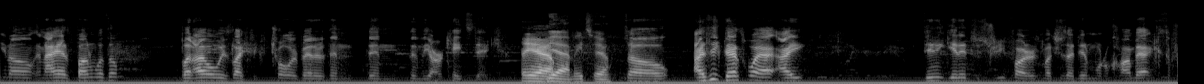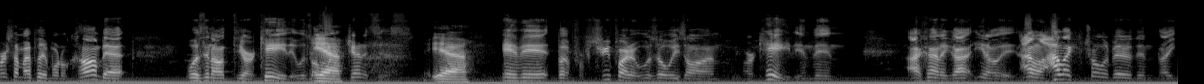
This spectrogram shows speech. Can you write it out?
you know, and I had fun with them. but I always liked the controller better than than than the arcade stick. Yeah. Yeah, me too. So I think that's why I, I didn't get into Street Fighter as much as I did Mortal Kombat. Because the first time I played Mortal Kombat wasn't on the arcade; it was on Yeah. like, Genesis. Yeah. And then, but for Street Fighter, it was always on arcade. And then I kind of got, you know, I don't know. I like controller better than like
